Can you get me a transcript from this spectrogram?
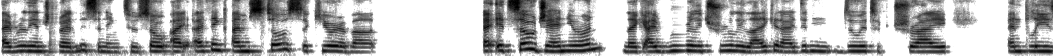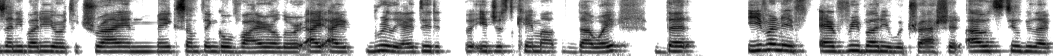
I really enjoyed listening to. So I I think I'm so secure about it's so genuine. Like I really truly like it. I didn't do it to try and please anybody or to try and make something go viral or I I really I did it it just came out that way that even if everybody would trash it, I would still be like,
